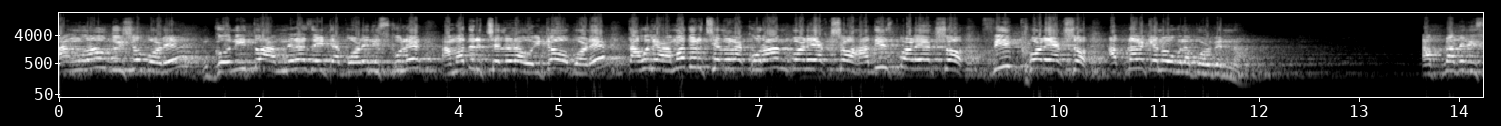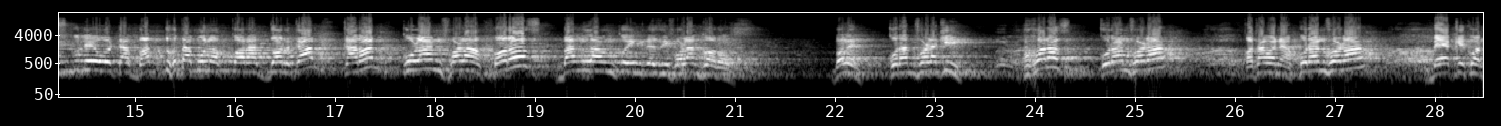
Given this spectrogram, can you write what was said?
বাংলাও দুইশো পড়ে গণিত আপনারা যেটা পড়েন স্কুলে, আমাদের ছেলেরা ওইটাও পড়ে। তাহলে আমাদের ছেলেরা কোরআন পড়ে একশো, হাদিস পড়ে একশো, ফিক পড়ে একশো, আপনারা কেন ওগুলো পড়বেন না? আপনাদের স্কুলে ওটা বাধ্যতামূলক করার দরকার, কারণ কোরআন পড়া ফরজ, বাংলা অঙ্ক ইংরেজি পড়া গরজ। বলেন, কোরআন পড়া কি? ফরজ। কোরআন পড়া কথা বলে না, কোরআন পড়া ব্যাকে কোন?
